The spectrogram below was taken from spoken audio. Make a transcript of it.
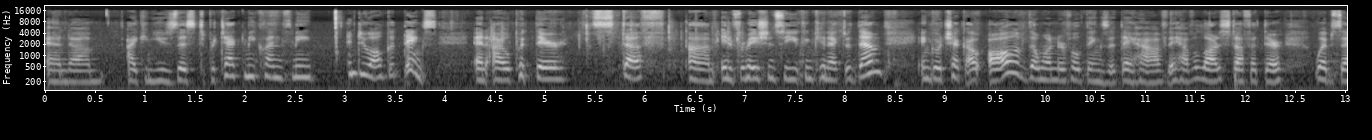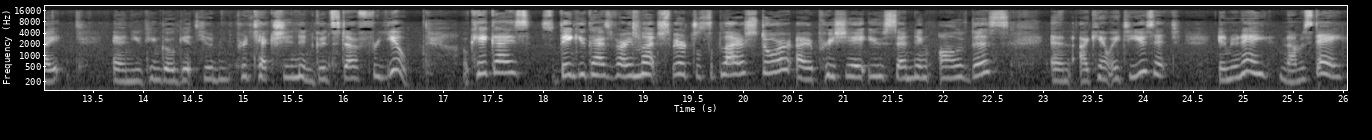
And um, I can use this to protect me, cleanse me, and do all good things. And I will put their stuff, um, information so you can connect with them and go check out all of the wonderful things that they have. They have a lot of stuff at their website and you can go get some protection and good stuff for you. Okay, guys, so thank you guys very much, Spiritual Supplier Store. I appreciate you sending all of this, and I can't wait to use it. In Namaste.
